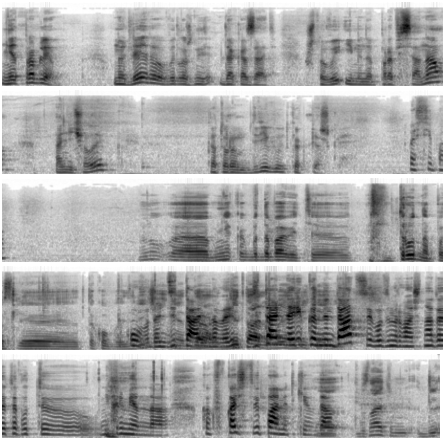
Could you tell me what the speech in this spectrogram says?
Нет проблем. Но для этого вы должны доказать, что вы именно профессионал, а не человек, которым двигают как пешкой. Спасибо. Ну, э, мне как бы добавить э, трудно после такого Такого, да, детального, да, детального детальной рекомендации, Владимир Иванович, надо это вот э, непременно, как в качестве памятки, да. Э, вы знаете, для,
